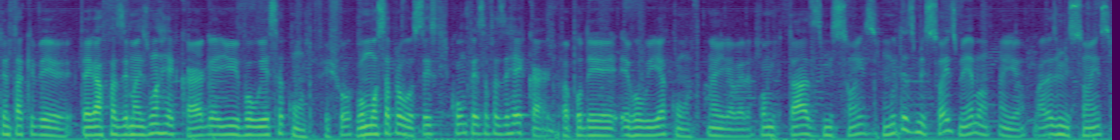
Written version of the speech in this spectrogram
tentar que ver, pegar, fazer mais uma recarga e evoluir essa conta, fechou? Vou mostrar pra vocês que compensa fazer recarga, pra poder evoluir a conta. Aí, galera, como que tá as missões? Muitas missões mesmo. Aí, ó, várias missões.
